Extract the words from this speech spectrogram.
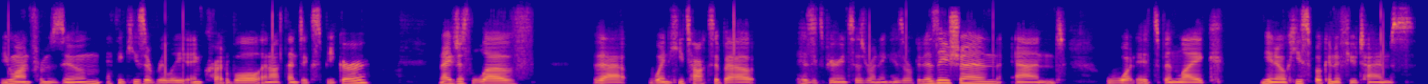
Yuan from Zoom. I think he's a really incredible and authentic speaker. And I just love that when he talks about his experiences running his organization and what it's been like, you know, he's spoken a few times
